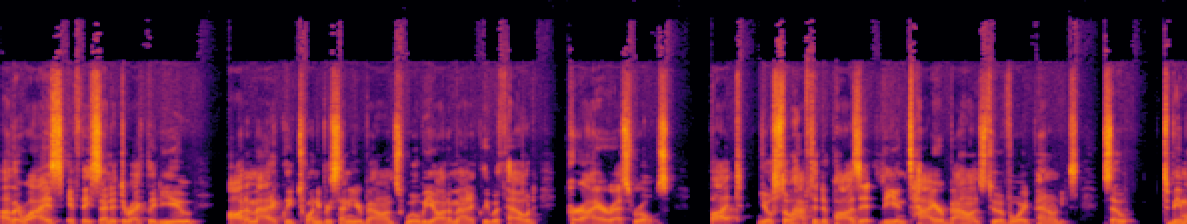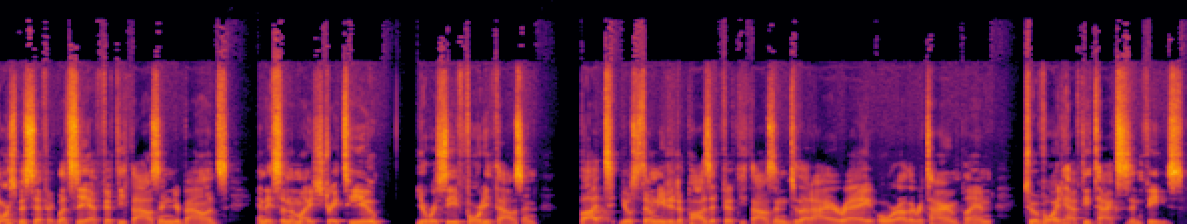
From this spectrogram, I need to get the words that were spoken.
Otherwise, if they send it directly to you, automatically 20% of your balance will be automatically withheld per IRS rules. But you'll still have to deposit the entire balance to avoid penalties. So to be more specific, let's say you have 50,000 in your balance and they send the money straight to you, you'll receive 40,000 but you'll still need to deposit 50,000 to that IRA or other retirement plan to avoid hefty taxes and fees.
